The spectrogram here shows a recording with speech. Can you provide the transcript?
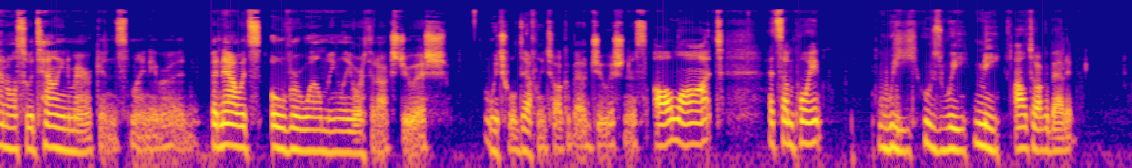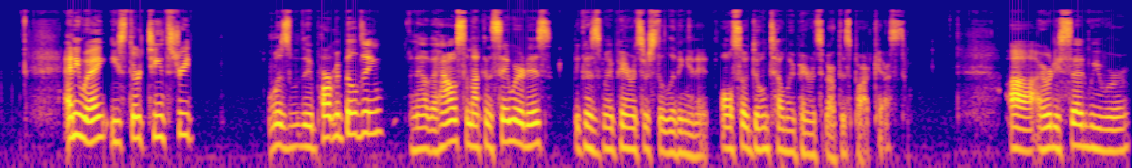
and also Italian Americans, my neighborhood. But now it's overwhelmingly Orthodox Jewish, which we'll definitely talk about Jewishness a lot at some point. We, who's we? Me. I'll talk about it. Anyway, East 13th Street was the apartment building, now the house. I'm not going to say where it is because my parents are still living in it. Also, don't tell my parents about this podcast. Uh, I already said we were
